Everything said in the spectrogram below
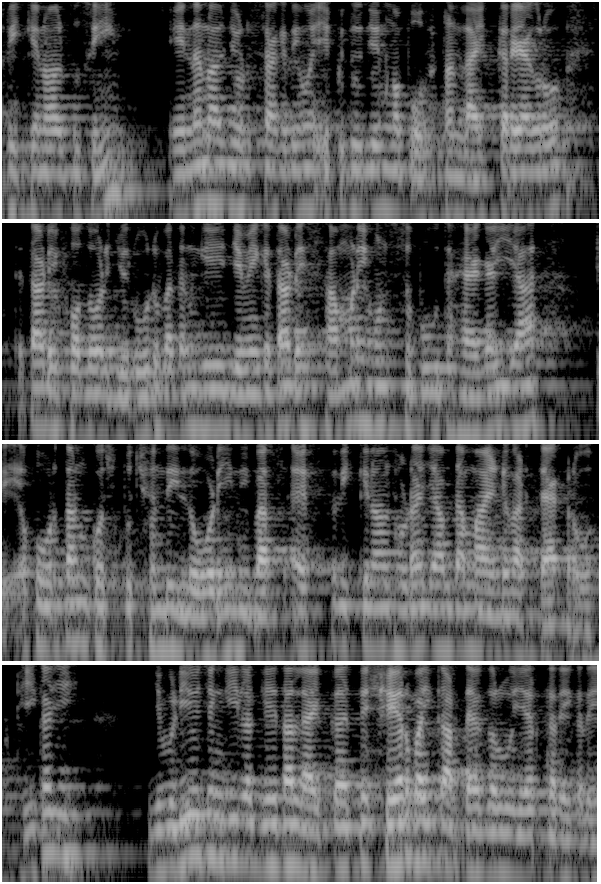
ਤਰੀਕੇ ਨਾਲ ਤੁਸੀਂ ਇਹਨਾਂ ਨਾਲ ਜੁੜ ਸਕਦੇ ਹੋ, ਇੱਕ ਦੂਜੇ ਨੂੰ ਪੋਸਟਾਂ ਲਾਈਕ ਕਰਿਆ ਕਰੋ ਤੇ ਤੁਹਾਡੇ ਫੋਲੋਅਰ ਜਰੂਰ ਵਧਣਗੇ, ਜਿਵੇਂ ਕਿ ਤੁਹਾਡੇ ਸਾਹਮਣੇ ਹੁਣ ਸਬੂਤ ਹੈਗਾ ਹੀ ਆ ਤੇ ਹੋਰ ਤੁਹਾਨੂੰ ਕੁਝ ਪੁੱਛਣ ਦੀ ਲੋੜ ਹੀ ਨਹੀਂ, ਬਸ ਇਸ ਤਰੀਕੇ ਨਾਲ ਥੋੜਾ ਜਿਹਾ ਆਪਦਾ ਮਾਈਂਡ ਵਰਤਿਆ ਕਰੋ, ਠੀਕ ਆ ਜੀ? ਜੇ ਵੀਡੀਓ ਚੰਗੀ ਲੱਗੇ ਤਾਂ ਲਾਈਕ ਤੇ ਸ਼ੇਅਰ ਬਾਈ ਕਰਦਿਆ ਕਰੋ ਯਾਰ ਕਦੇ ਕਦੇ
